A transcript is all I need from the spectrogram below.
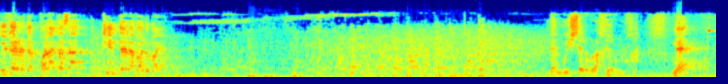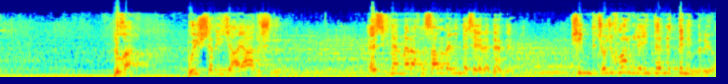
üzerine de para kazan, kindele balubaya. Ben bu işleri bırakıyorum Luka. Ne? Luka, bu işler iyice ayağa düştü. Eskiden meraklısı alır evinde seyrederdi. Şimdi çocuklar bile internetten indiriyor.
